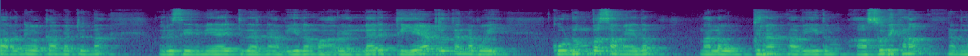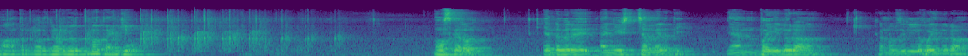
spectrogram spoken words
പറഞ്ഞു വെക്കാൻ പറ്റുന്ന ഒരു സിനിമയായിട്ട് തന്നെ അവീതം മാറും. എല്ലാവരും തിയേറ്ററിൽ തന്നെ പോയി കുടുംബസമേതം നല്ല ഉഗ്രൻ അവീതം ആസ്വദിക്കണം എന്ന് മാത്രം പറഞ്ഞുകൊണ്ട് നിർത്തുന്നു. താങ്ക് യു നമസ്കാരം. എന്റെ പേര് അനീഷ് ചമ്മരത്തി. ഞാൻ പയ്യന്നൂരാണ്. കണ്ണൂർ ജില്ലയിലെ പയ്യന്നൂരാണ്.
